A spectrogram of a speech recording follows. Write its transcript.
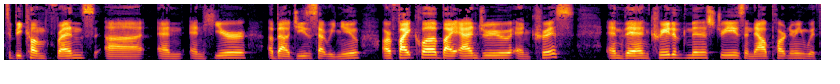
to become friends uh, and and hear about jesus at renew our fight club by andrew and chris and then creative ministries and now partnering with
